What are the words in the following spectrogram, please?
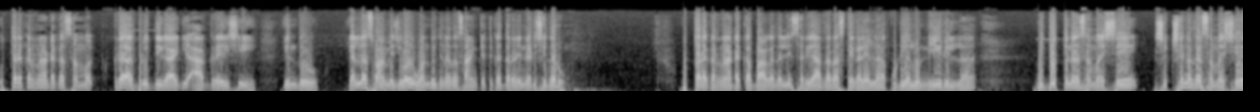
ಉತ್ತರ ಕರ್ನಾಟಕ ಸಮಗ್ರ ಅಭಿವೃದ್ಧಿಗಾಗಿ ಆಗ್ರಹಿಸಿ ಇಂದು ಎಲ್ಲ ಸ್ವಾಮೀಜಿಗಳು ಒಂದು ದಿನದ ಸಾಂಕೇತಿಕ ಧರಣಿ ನಡೆಸಿದರು. ಉತ್ತರ ಕರ್ನಾಟಕ ಭಾಗದಲ್ಲಿ ಸರಿಯಾದ ರಸ್ತೆಗಳಿಲ್ಲ, ಕುಡಿಯಲು ನೀರಿಲ್ಲ, ವಿದ್ಯುತ್ತಿನ ಸಮಸ್ಯೆ, ಶಿಕ್ಷಣದ ಸಮಸ್ಯೆ,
